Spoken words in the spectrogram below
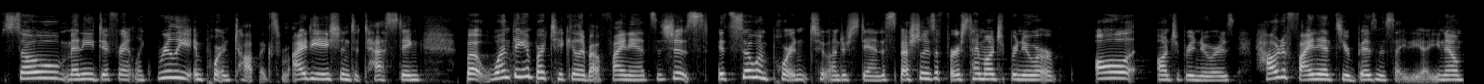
so many different like really important topics from ideation to testing but one thing in particular about finance is just it's so important to understand especially as a first time entrepreneur or all entrepreneurs how to finance your business idea you know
